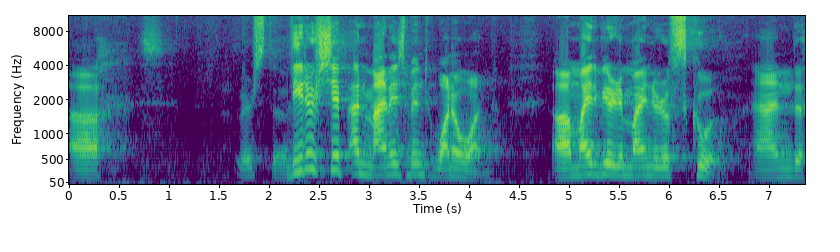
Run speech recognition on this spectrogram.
Uh, where's the Leadership and Management 101 uh, might be a reminder of school. And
